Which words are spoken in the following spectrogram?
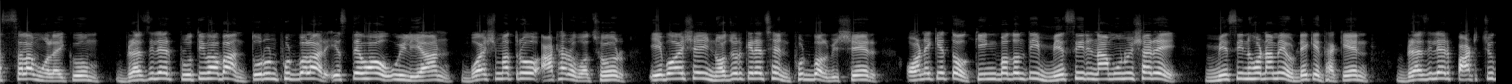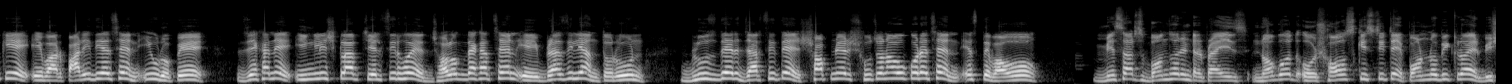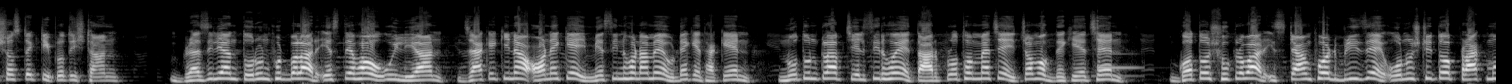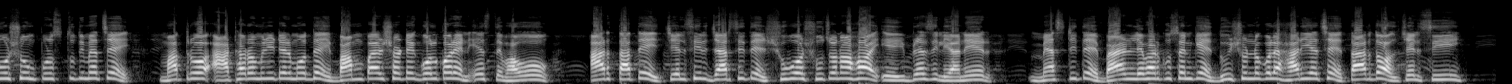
আসসালামু আলাইকুম। ব্রাজিলের প্রতিভাবান তরুণ ফুটবলার এস্তেভাও উইলিয়ান, বয়স মাত্র আঠারো বছর। এ বয়সেই নজর কেড়েছেন ফুটবল বিশ্বের। অনেকে তো কিংবদন্তি মেসির নাম অনুসারে মেসিনহো নামেও ডেকে থাকেন। ব্রাজিলের পাট চুকিয়ে এবার পাড়ি দিয়েছেন ইউরোপে, যেখানে ইংলিশ ক্লাব চেলসির হয়ে ঝলক দেখাচ্ছেন এই ব্রাজিলিয়ান তরুণ। ব্লুজদের জার্সিতে স্বপ্নের সূচনাও করেছেন এস্তেভাও। মেসার্স বন্ধন এন্টারপ্রাইজ নগদ ও সহজ কিস্তিতে পণ্য বিক্রয়ের বিশ্বস্ত একটি প্রতিষ্ঠান। ব্রাজিলিয়ান তরুণ ফুটবলার এস্তেভাও উইলিয়ান, যাকে কিনা অনেকেই মেসিনহো নামেও ডেকে থাকেন, নতুন ক্লাব চেলসির হয়ে তার প্রথম ম্যাচেই চমক দেখিয়েছেন। গত শুক্রবার স্ট্যামফোর্ড ব্রিজে অনুষ্ঠিত প্রাক মৌসুম প্রস্তুতি ম্যাচে মাত্র আঠারো মিনিটের মধ্যেই বাম্পায়ার শটে গোল করেন এস্তেভাও। আর তাতেই চেলসির জার্সিতে শুভ সূচনা হয় এই ব্রাজিলিয়ানের। ম্যাচটিতে বায়ার্ন লেভারকুসেনকে দুই শূন্য গোলে হারিয়েছে তার দল চেলসি।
